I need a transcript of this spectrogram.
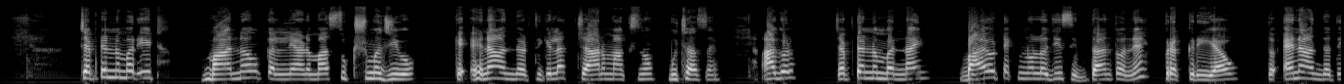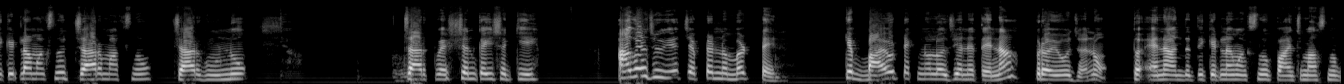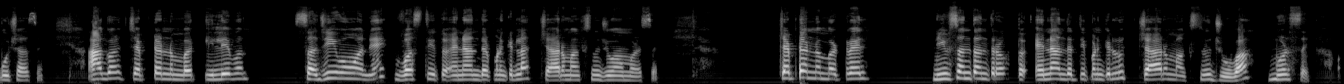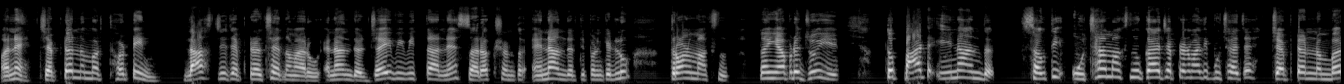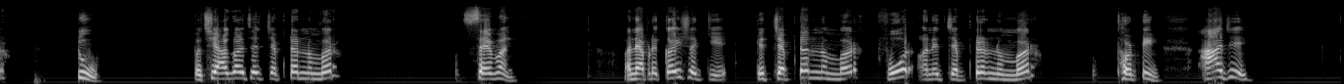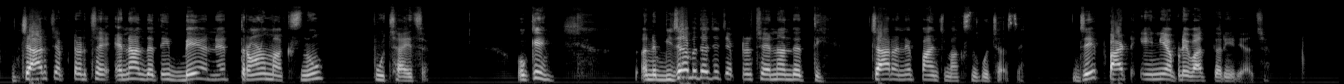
ચેપ્ટર નંબર એટ માનવ કલ્યાણમાં સૂક્ષ્મ જીવો કે એના અંદરથી કેટલા? ચાર માર્ક્સનો પૂછાશે. આગળ ચેપ્ટર નંબર નાઇન બાયોટેકનોલોજી સિદ્ધાંતો અને પ્રક્રિયાઓ. તો એના અંદરથી કેટલા માર્ક્સનું? ચાર માર્ક્સનું, ચાર ગુણનું, ચાર ક્વેશ્ચન કહી શકીએ. આગળ જોઈએ ચેપ્ટર નંબર ટેન કે બાયોટેકનોલોજી અને તેના પ્રયોજનો. તો એના અંદરથી કેટલા માર્ક્સનું? પાંચ માર્ક્સનું પૂછાશે. આગળ ચેપ્ટર નંબર ઇલેવન, સજીવો અને વસ્તી, તો એના અંદર પણ કેટલા? ચાર માર્ક્સનું જોવા મળશે. ચેપ્ટર નંબર ટ્વેલ્વ નિવસન તો એના અંદરથી પણ કેટલું? ચાર માર્ક્સનું જોવા મળશે. અને ચેપ્ટર નંબર થર્ટીન, લાસ્ટ જે ચેપ્ટર છે તમારું, એના અંદર જૈવ વિવિધતા અને સંરક્ષણ, તો એના અંદરથી પણ કેટલું? ત્રણ માર્ક્સનું. તો અહીંયા આપણે જોઈએ, તો પાર્ટ એના અંદર સૌથી ઓછા માર્ક્સનું કયા ચેપ્ટરમાંથી પૂછાય છે? Chapter number two. પછી આગળ છે ચેપ્ટર નંબર સેવન. અને આપણે કહી શકીએ કે ચેપ્ટર નંબર ફોર અને ચેપ્ટર નંબર થર્ટીન. આ જે ચાર ચેપ્ટર છે, એના અંદરથી બે અને ત્રણ માર્ક્સનું પૂછાય છે. ઓકે? અને બીજા બધા જે ચેપ્ટર છે, એના અંદરથી ચાર અને પાંચ માર્ક્સનું પૂછાશે. જે પાર્ટ એની આપણે વાત કરી રહ્યા છે.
